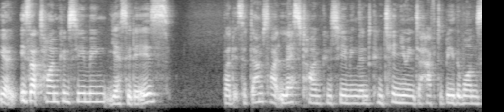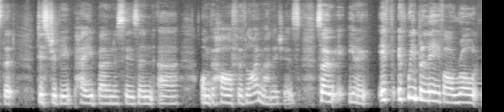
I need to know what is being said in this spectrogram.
you know is that time consuming yes it is but it's a damn sight less time consuming than continuing to have to be the ones that distribute paid bonuses and uh, on behalf of line managers. So, you know, if, if we believe our role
